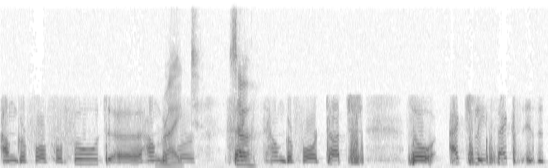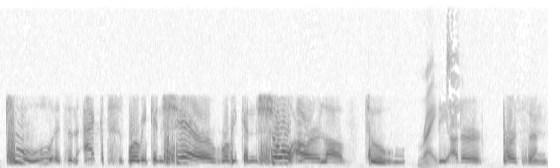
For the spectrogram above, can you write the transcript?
hunger for for food, uh, hunger Right. for So- sex, hunger for touch. So actually, sex is a tool. It's an act where we can share, where we can show our love to Right. the other person.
